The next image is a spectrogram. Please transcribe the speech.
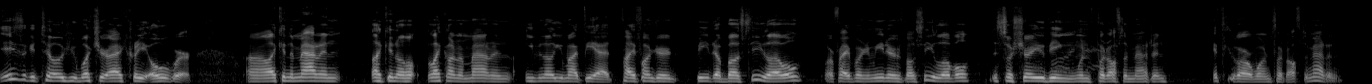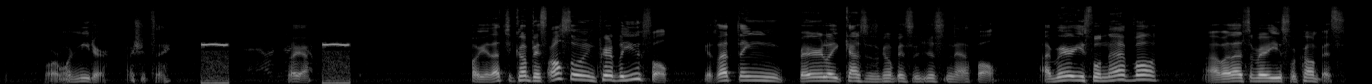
Basically, tells you what you're actually over. Uh, like in the mountain, like you know, like on a mountain, even though you might be at 500 feet above sea level or 500 meters above sea level, this will show you being one foot off the mountain, if you are one foot off the mountain, or one meter, I should say. So yeah. Oh yeah, that's a compass. Also incredibly useful because that thing barely counts as a compass. It's just a nav ball. A very useful nav ball, uh, but that's a very useful compass.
